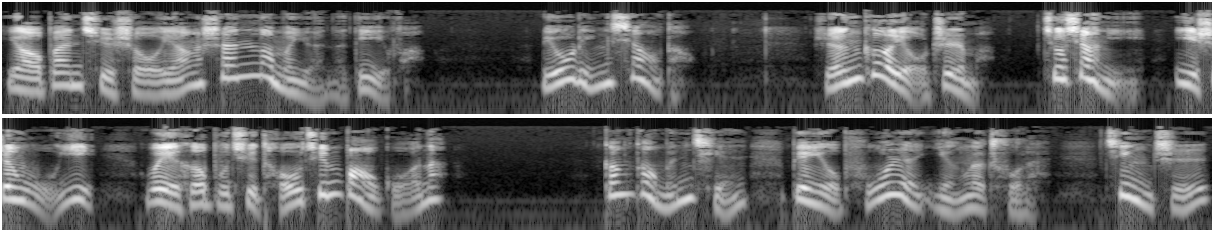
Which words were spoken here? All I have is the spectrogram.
要搬去首阳山那么远的地方？”刘玲笑道：“人各有志嘛，就像你一身武艺，为何不去投军报国呢？”刚到门前，便有仆人迎了出来。径直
